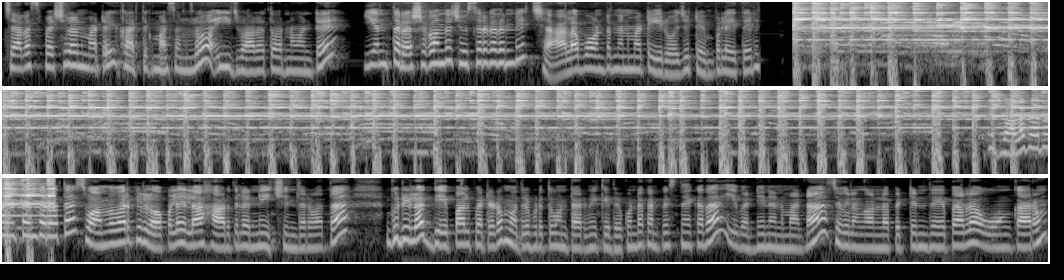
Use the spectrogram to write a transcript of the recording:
చాలా స్పెషల్ అనమాట ఈ కార్తీక మాసంలో ఈ జ్వాలతోరణం అంటే. ఎంత రష్గా ఉందో చూసారు కదండి. చాలా బాగుంటుందన్నమాట. ఈరోజు టెంపుల్ అయితే. స్వామివారికి లోపల ఇలా హారతులన్నీ ఇచ్చిన తర్వాత గుడిలో దీపాలు పెట్టడం మొదలు పెడుతూ ఉంటారు. మీకు ఎదురకుండా కనిపిస్తున్నాయి కదా ఇవన్నీ అనమాట శివలింగంలో పెట్టిన దీపాల ఓంకారం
